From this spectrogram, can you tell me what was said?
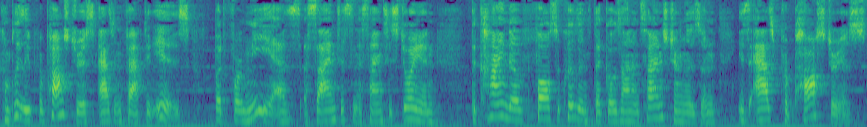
completely preposterous as in fact it is. But for me as a scientist and a science historian, the kind of false equivalence that goes on in science journalism is as preposterous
